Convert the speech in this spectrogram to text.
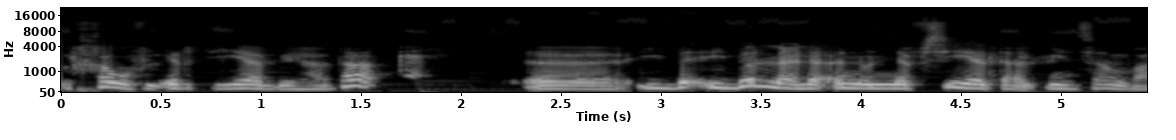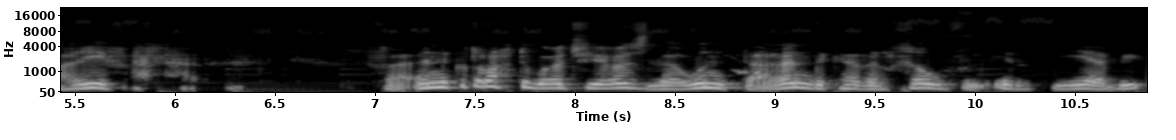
الخوف الارتيابي هذا آه، يد- يدل على انه النفسية تاع الإنسان ضعيفة. فانك تروح تقعد في عزلة وأنت عندك هذا الخوف الارتيابي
